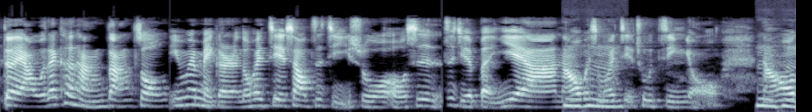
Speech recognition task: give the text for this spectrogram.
对啊，我在课堂当中，因为每个人都会介绍自己说，哦，是自己的本业啊，然后为什么会接触精油，嗯、然后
